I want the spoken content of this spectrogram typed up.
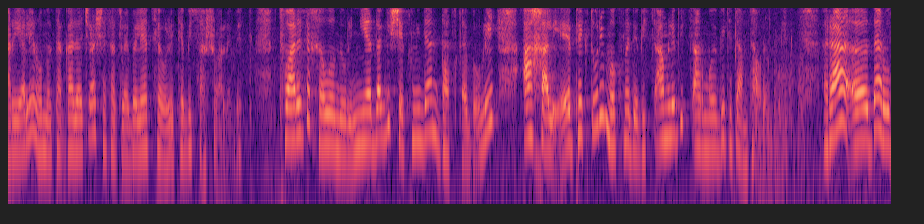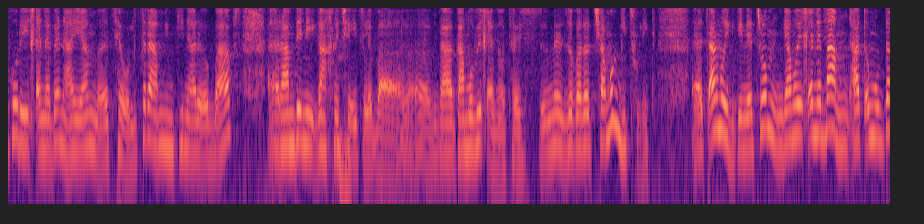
არეალი, რომელთა გადაჭრა შესაძლებელია ცეოლითების საშუალებით. თვარეზე ხელოვნური ნიადაგი შექმნიდან დაწყებული, ახალი ეფექტური მოქმედების წამლების წარმოებით დამთავრებული. რა და როგორ იყენებენ აი ამ ცეოლითს? რა მიმდინარეობა აქვს? რამდენი განხრით შეიძლება გამოვიყენოთ ეს? მე ზოგადად ჩამოგითვლით. წარმოიდგინეთ, რომ გამოიყენება ატომურ და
